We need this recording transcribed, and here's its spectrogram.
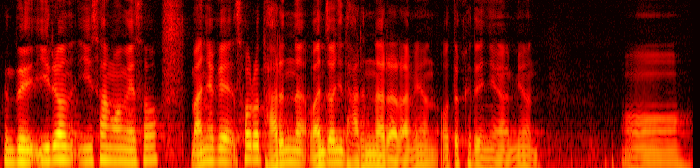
근데 이런 이 상황에서 만약에 서로 다른 나, 완전히 다른 나라라면 어떻게 되냐면 어,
